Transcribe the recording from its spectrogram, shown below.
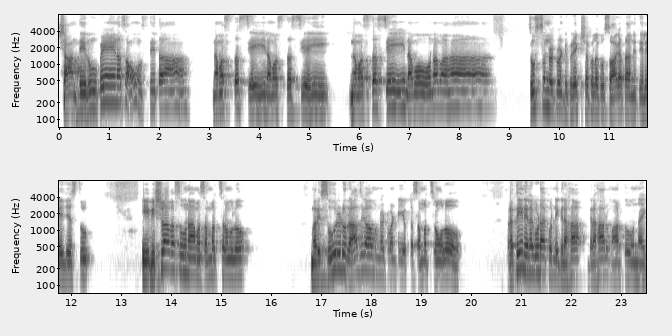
శాంతి రూపేణ సంస్థిత. నమస్తస్యై నమస్తస్యై నమస్తస్యై నమో నమ. చూస్తున్నటువంటి ప్రేక్షకులకు స్వాగతాన్ని తెలియజేస్తూ ఈ విశ్వావసునామ సంవత్సరములో మరి సూర్యుడు రాజుగా ఉన్నటువంటి యొక్క సంవత్సరంలో ప్రతి నెల కూడా కొన్ని గ్రహ గ్రహాలు మారుతూ ఉన్నాయి.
